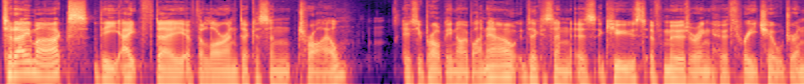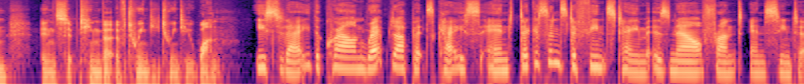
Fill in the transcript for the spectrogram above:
Today marks the eighth day of the Lauren Dickason trial. As you probably know by now, Dickason is accused of murdering her three children in September of 2021. Yesterday, the Crown wrapped up its case, and Dickason's defence team is now front and centre.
